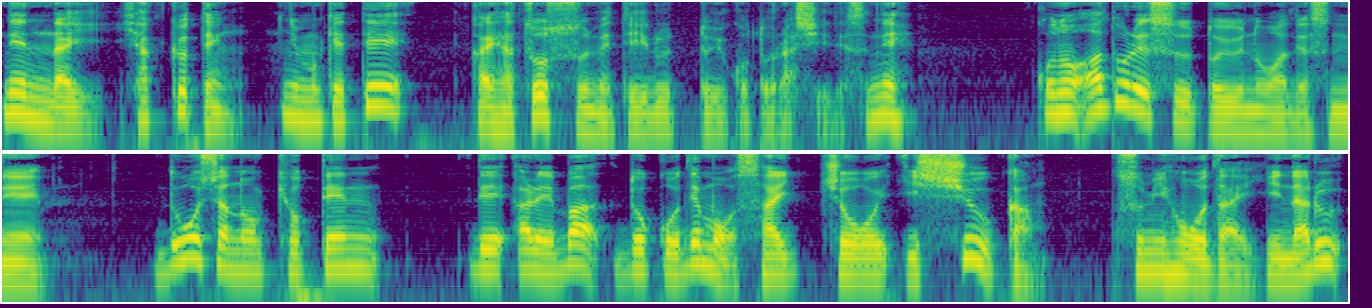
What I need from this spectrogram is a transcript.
年内100拠点に向けて開発を進めているということらしいですね。このアドレスというのはですね、同社の拠点であればどこでも最長1週間住み放題になる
